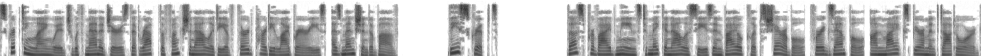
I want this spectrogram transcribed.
Scripting language with managers that wrap the functionality of third-party libraries, as mentioned above. These scripts thus provide means to make analyses in Bioclipse shareable, for example, on myexperiment.org.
